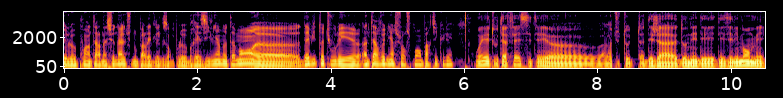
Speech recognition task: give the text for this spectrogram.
le point international, tu nous parlais de l'exemple brésilien notamment. Euh, David, toi tu voulais intervenir sur ce point en particulier? Oui, tout à fait, c'était... alors tu as déjà donné des, éléments, mais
